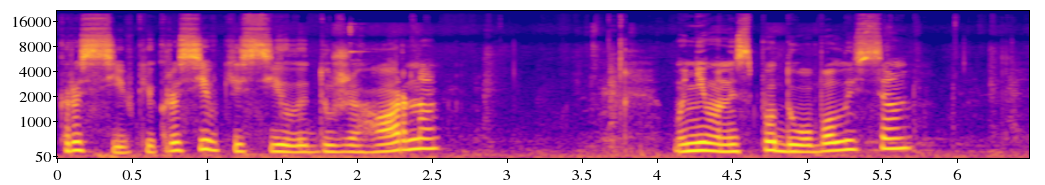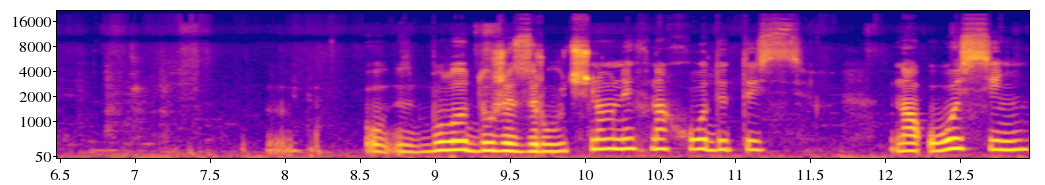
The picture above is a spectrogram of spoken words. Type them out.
кросівки. Кросівки сіли дуже гарно. Мені вони сподобалися. Було дуже зручно в них знаходитись на осінь,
